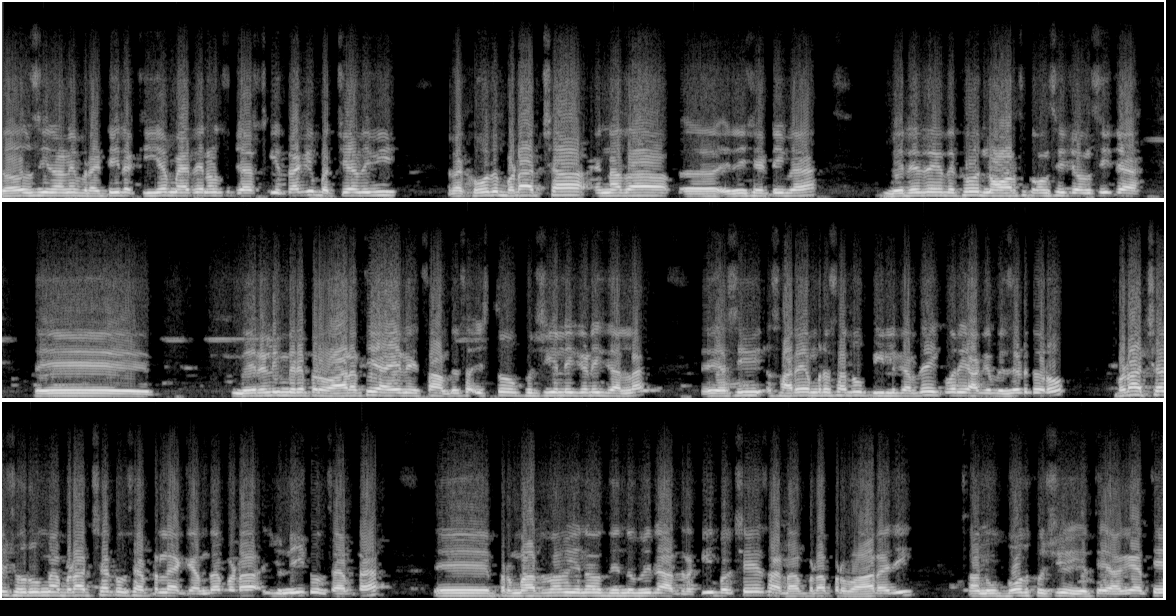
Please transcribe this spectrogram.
ਗਰਲਸ ਦੀ ਇਹਨਾਂ ਨੇ ਵੈਰਾਈਟੀ ਰੱਖੀ ਹੈ ਮੈਂ ਤੇ ਇਹਨਾਂ ਨੂੰ ਸੁਜੈਸਟ ਕੀਤਾ ਕਿ ਬੱਚਿਆਂ ਦੀ ਵੀ ਰੱਖੋ ਤੇ ਬੜਾ ਅੱਛਾ ਇਹਨਾਂ ਦਾ ਇਨੀਸ਼ੀਏਟਿਵ ਹੈ। ਮੇਰੇ ਤੇ ਦੇਖੋ ਨਾਰਥ ਕੌਂਸਟੀਚੁਐਂਸੀ ਚ ਹੈ। ਤੇ ਮੇਰੇ ਲਈ ਮੇਰੇ ਪਰਿਵਾਰ ਇੱਥੇ ਆਏ ਨੇ। ਸਾਨੂੰ ਇਸ ਤੋਂ ਖੁਸ਼ੀ ਲਈ ਕਿਹੜੀ ਗੱਲ ਹੈ ਤੇ ਅਸੀਂ ਸਾਰੇ ਅੰਮ੍ਰਿਤਸਰ ਨੂੰ ਅਪੀਲ ਕਰਦੇ ਹਾਂ, ਇੱਕ ਵਾਰੀ ਆ ਕੇ ਵਿਜ਼ਿਟ ਕਰੋ। ਬੜਾ ਅੱਛਾ ਸ਼ੋਰੂਮ ਹੈ, ਬੜਾ ਅੱਛਾ ਕਨਸੈਪਟ ਲੈ ਕੇ ਆਉਂਦਾ, ਬੜਾ ਯੂਨੀਕ ਕਨਸੈਪਟ ਹੈ। ਤੇ ਪ੍ਰਮਾਤਮਾ ਵੀ ਇਹਨਾਂ ਨੂੰ ਦਿਨ ਦੁਗਣੀ ਰਾਤ ਰੱਖੀ ਬਖਸ਼ੇ, ਸਾਡਾ ਬੜਾ ਪਰਿਵਾਰ ਹੈ ਜੀ। ਸਾਨੂੰ ਬਹੁਤ ਖੁਸ਼ੀ ਹੋਈ ਇੱਥੇ ਆ ਕੇ। ਇੱਥੇ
